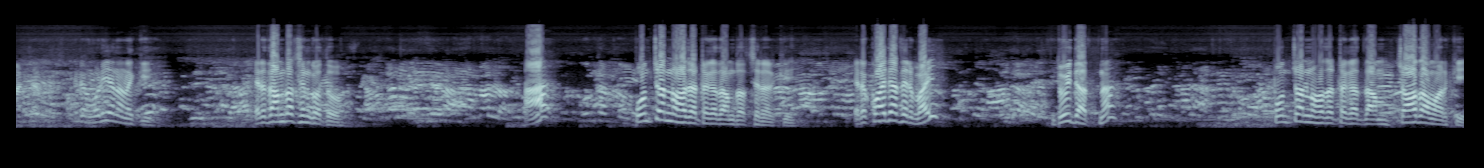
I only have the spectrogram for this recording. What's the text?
আচ্ছা এটা হরিয়ানা নাকি? এটা দাম যাচ্ছেন কত? হ্যাঁ পঞ্চান্ন হাজার টাকা দাম যাচ্ছেন আর কি। এটা কয় দাঁতের ভাই? দুই দাঁত না? পঞ্চান্ন হাজার টাকা দাম চা দাম আর কি।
